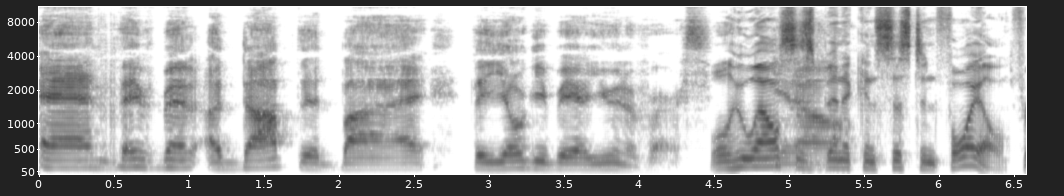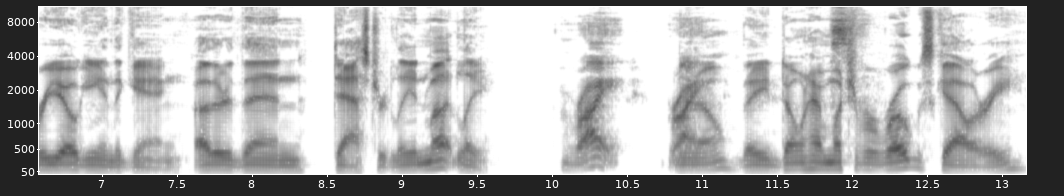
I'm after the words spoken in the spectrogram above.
and they've been adopted by the Yogi Bear universe. Well, who else you has know? been a consistent foil for Yogi and the gang other than Dastardly and Muttley? Right. Right. You know, they don't have much of a rogues gallery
